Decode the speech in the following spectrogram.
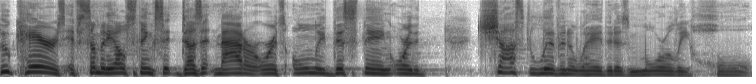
Who cares if somebody else thinks it doesn't matter or it's only this thing or just live in a way that is morally whole.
